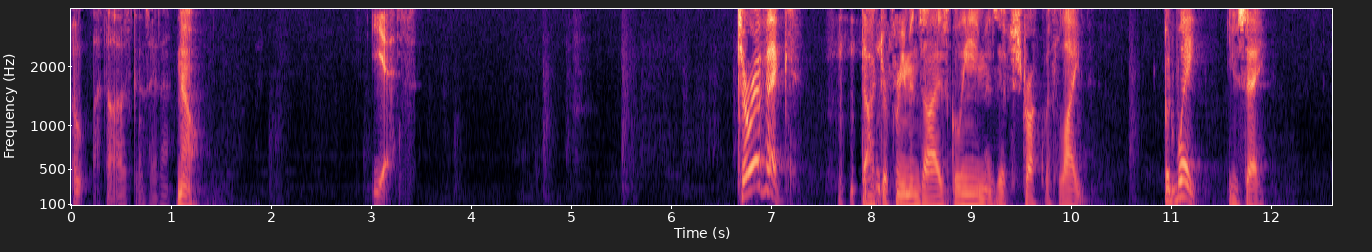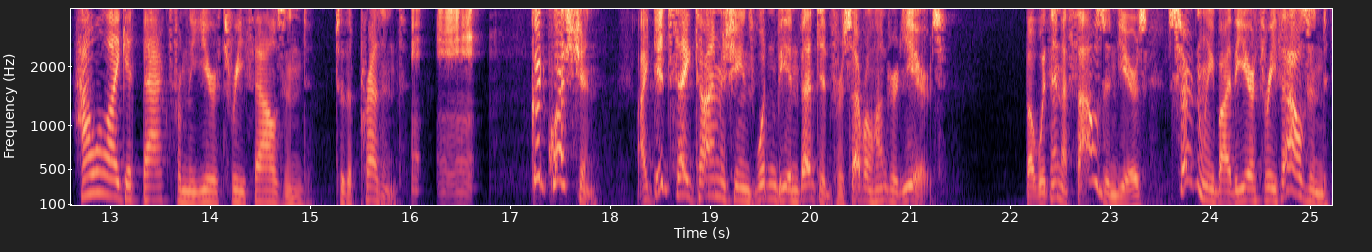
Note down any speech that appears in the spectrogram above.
Oh, I thought I was going to say that. No. Yes. Terrific! Dr. Freeman's eyes gleam as if struck with light. But wait, you say. How will I get back from the year 3000 to the present? Eh, eh. Good question. I did say time machines wouldn't be invented for several hundred years. But within a thousand years, certainly by the year 3000,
